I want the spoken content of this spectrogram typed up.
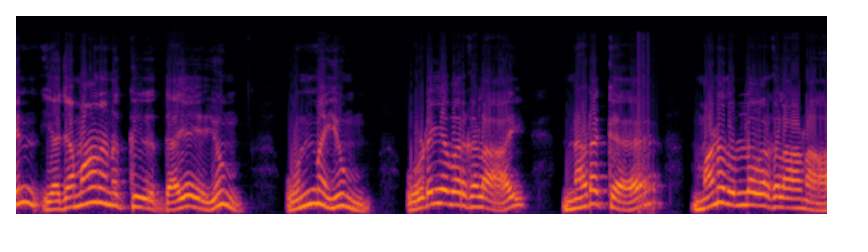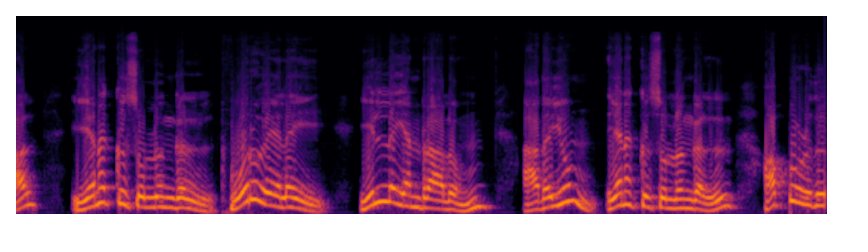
என் எஜமானனுக்கு தயையும் உண்மையும் உடையவர்களாய் நடக்க மனதுள்ளவர்களானால் எனக்கு சொல்லுங்கள். ஒருவேளை இல்லை என்றாலும் அதையும் எனக்கு சொல்லுங்கள். அப்பொழுது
